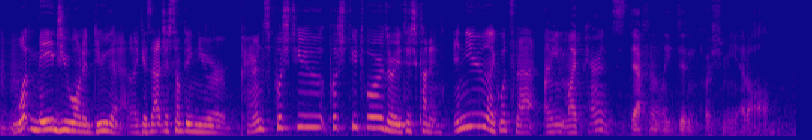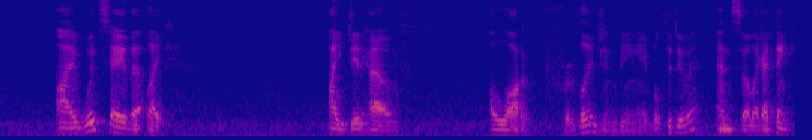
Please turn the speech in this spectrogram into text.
Mhm. what made you want to do that? Like, is that just something your parents pushed you pushed you towards, or is it just kind of in you? Like, what's that? I mean, my parents definitely didn't push me at all. I would say that, like, I did have a lot of privilege in being able to do it. And so like I think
